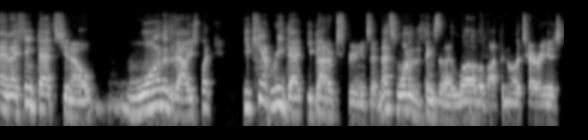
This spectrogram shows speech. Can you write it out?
and I think that's, you know, one of the values, but you can't read that, you got to experience it. And that's one of the things that I love about the military is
